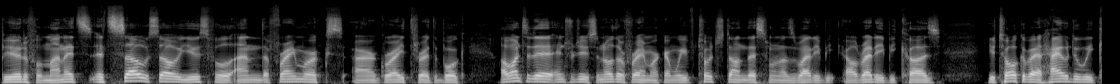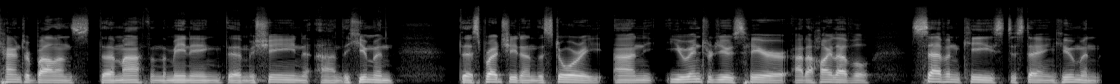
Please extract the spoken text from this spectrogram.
Beautiful, man. It's it's so so useful, and the frameworks are great throughout the book. I wanted to introduce another framework, and we've touched on this one as well already because you talk about how do we counterbalance the math and the meaning, the machine and the human the spreadsheet and the story, and you introduce here at a high level seven keys to staying human.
